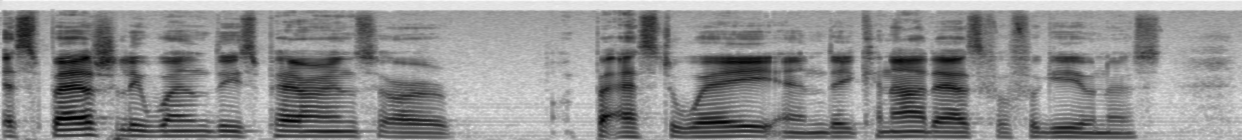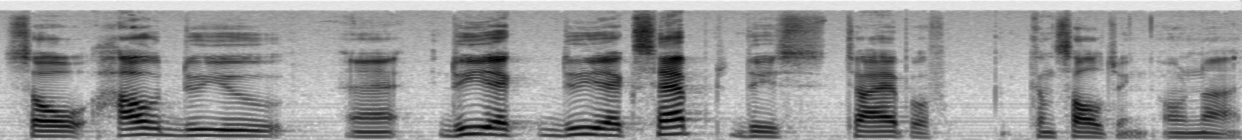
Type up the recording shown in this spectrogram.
especially when these parents are passed away and they cannot ask for forgiveness. So how do you uh, do you do you accept this type of consulting or not?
